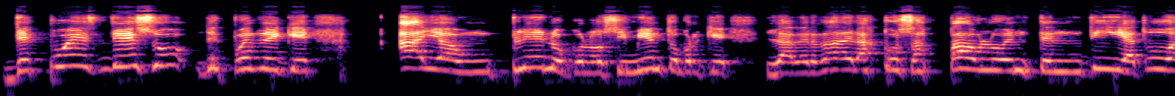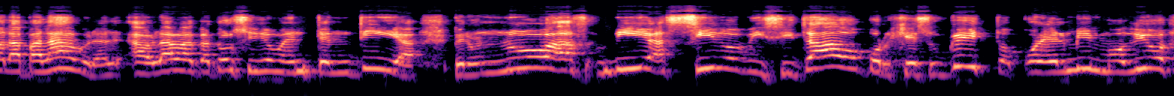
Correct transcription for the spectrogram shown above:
Después de eso, después de que haya un pleno conocimiento, porque la verdad de las cosas, Pablo entendía toda la palabra, hablaba 14 idiomas, entendía, pero no había sido visitado por Jesucristo, por el mismo Dios,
